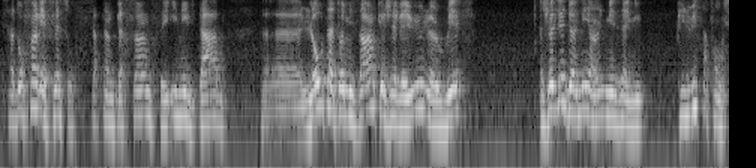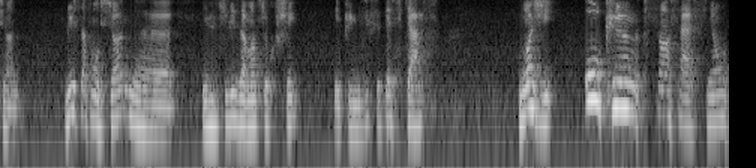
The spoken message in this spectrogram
Ça doit faire effet sur certaines personnes, c'est inévitable. Euh, l'autre atomiseur que j'avais eu, le Riff, je l'ai donné à un de mes amis. Puis lui, ça fonctionne. Lui, ça fonctionne. Euh, il l'utilise avant de se coucher. Et puis il me dit que c'est efficace. Moi, j'ai aucune sensation.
